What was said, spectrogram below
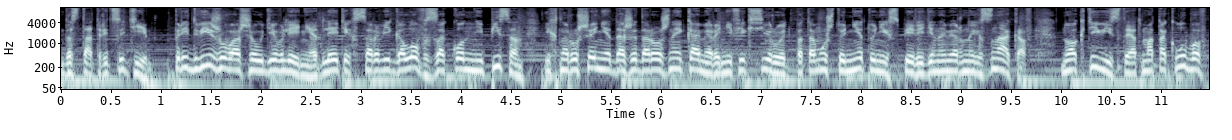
до 130. Предвижу ваше удивление. Для этих сорвиголов закон не писан, их нарушение даже дорожные камеры не фиксируют, потому что нет у них спереди номерных знаков. Но активисты от мотоклубов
